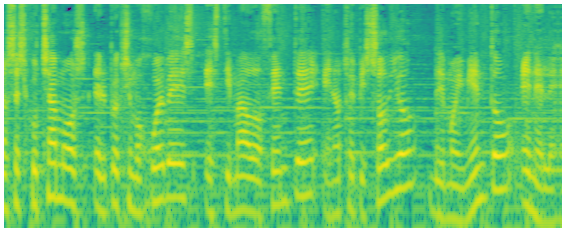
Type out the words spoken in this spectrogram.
Nos escuchamos el próximo jueves, estimado docente, en otro episodio de Movimiento NL.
